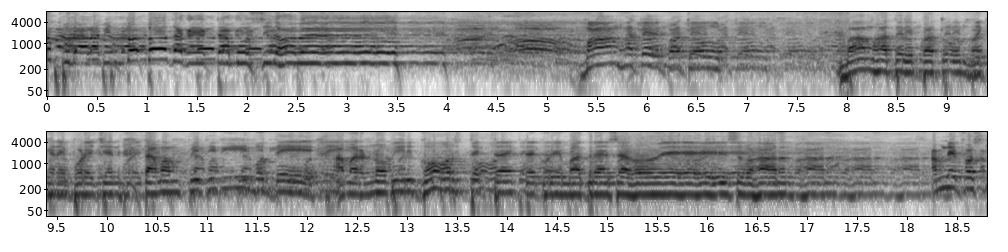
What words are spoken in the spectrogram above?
রব্বুল আলামিন তত জায়গায় একটা মসজিদ হবে। বাম হাতের পাথর বাম হাতের পাথর যেখানে পড়েছেন, তামাম পৃথিবীর মধ্যে আমার নবীর গড় একটা একটা করে মাদ্রাসা হবে। আপনি প্রশ্ন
